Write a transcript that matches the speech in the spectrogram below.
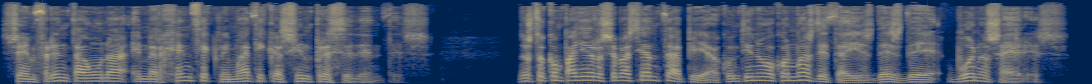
se enfrenta a una emergencia climática sin precedentes. Nuestro compañero Sebastián Tapia continúa con más detalles desde Buenos Aires.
